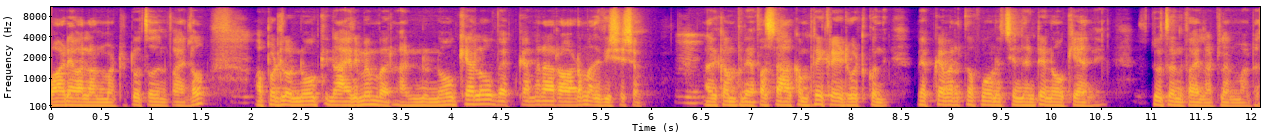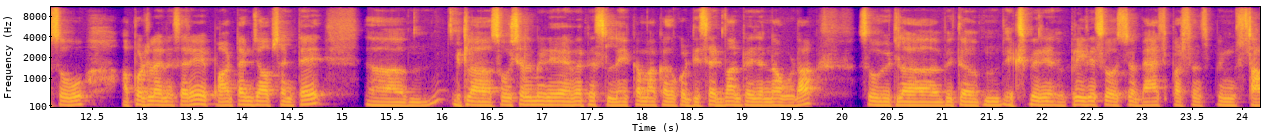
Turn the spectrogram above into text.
వాడేవాళ్ళం అనమాట టూ థౌజండ్ ఫైవ్లో అప్పట్లో నోకి ఐ రిమెంబర్ నోకియాలో వెబ్ కెమెరా రావడం అది విశేషం. అది కంపెనీ ఫస్ట్ ఆ కంపెనీ క్రెడిట్ కొట్టుకుంది. వెబ్ కెమెరాతో ఫోన్ వచ్చిందంటే నోకియా అని. టూ థౌజండ్ ఫైవ్ అట్లా అనమాట సో అప్పట్లో అయినా సరే పార్ట్ టైం జాబ్స్ అంటే ఇట్లా సోషల్ మీడియా అవేర్నెస్ లేక మాకు అదొక డిసడ్వాంటేజ్ అన్నా కూడా సో ఇట్లా విత్ ఎక్స్పీరియన్స్ ప్రీవియస్గా వచ్చిన బ్యాచ్ పర్సన్స్ మేము స్టా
